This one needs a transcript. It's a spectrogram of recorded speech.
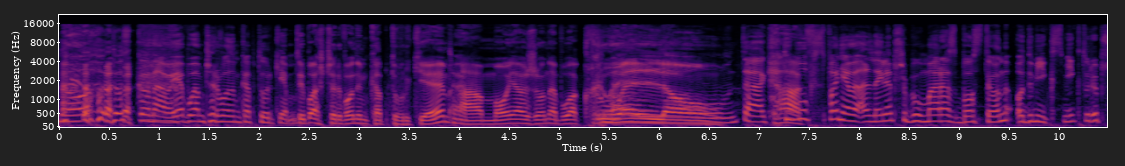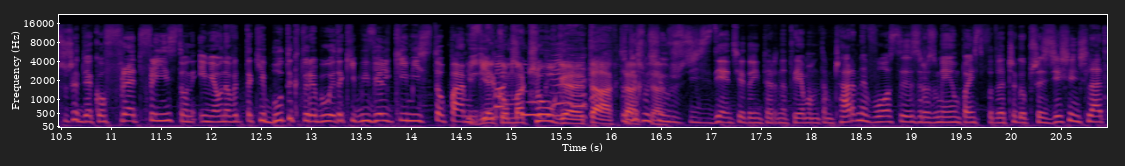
No, doskonałe. Ja byłam czerwonym kapturkiem. Ty byłaś czerwonym kapturkiem, Tak. a moja żona była Cruellą. Tak, to Tak. było wspaniałe, ale najlepszy był Maras Boston od Mix Me, który przyszedł jako Fred Flintstone i miał nawet takie buty, które były takimi wielkimi stopami. I wielką maczugę, tak, To tak, też musimy tak. wrzucić zdjęcie do internetu. Ja mam tam czarne włosy, zrozumieją państwo, dlaczego przez 10 lat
